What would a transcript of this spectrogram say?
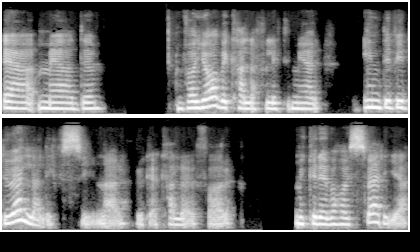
eh, med vad jag vill kalla för lite mer individuella livssyner, brukar jag kalla det för, mycket det vi har i Sverige,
